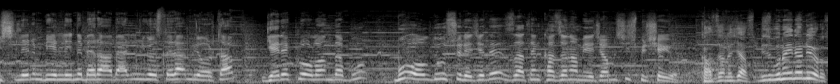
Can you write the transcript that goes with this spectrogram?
İşçilerin birliğini, beraberliğini gösteren bir ortam. Gerekli olan da bu. Bu olduğu sürece de zaten kazanamayacağımız hiçbir şey yok. Kazanacağız. Biz buna inanıyoruz.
